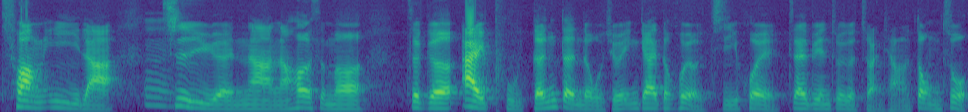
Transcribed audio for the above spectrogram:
创意啦、智源呐，然后什么。这个爱普等等的，我觉得应该都会有机会在这边做一个转强的动作。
